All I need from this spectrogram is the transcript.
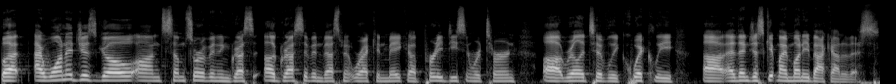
but I want to just go on some sort of an aggressive, aggressive investment where I can make a pretty decent return uh, relatively quickly, uh, and then just get my money back out of this.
